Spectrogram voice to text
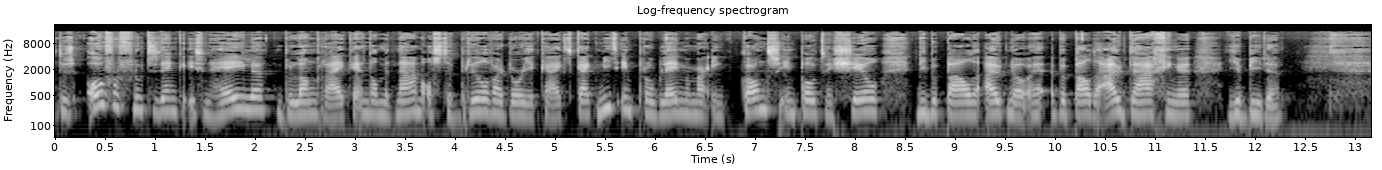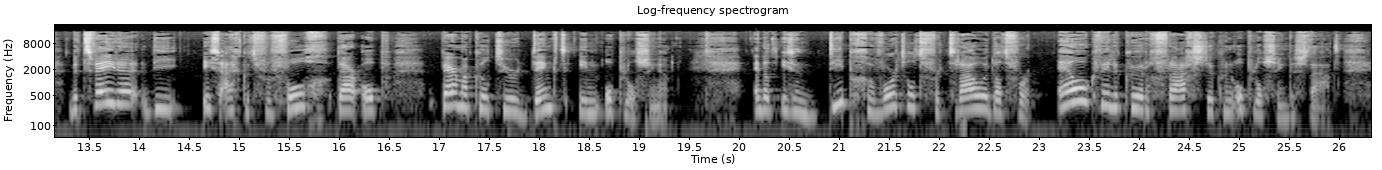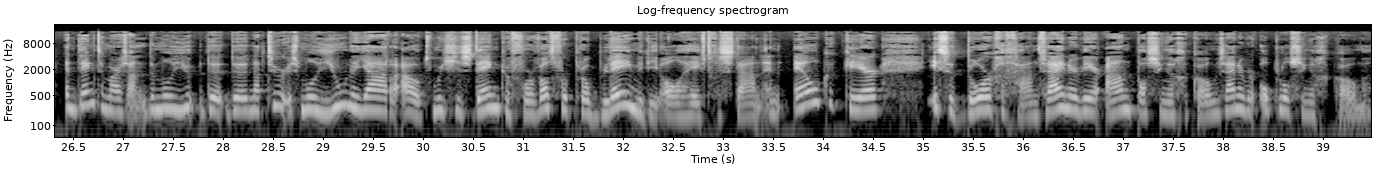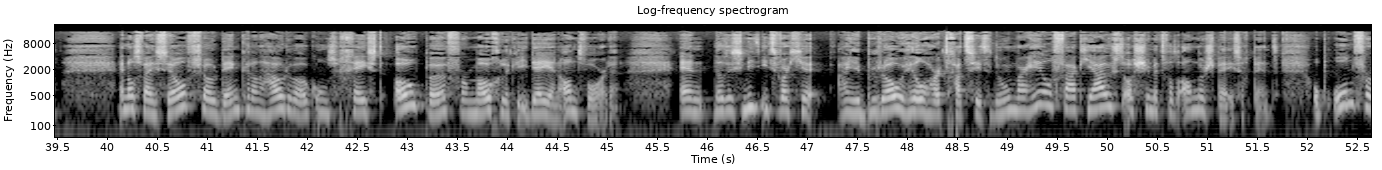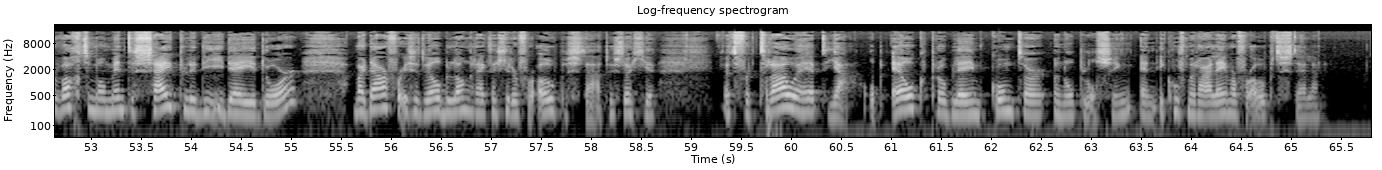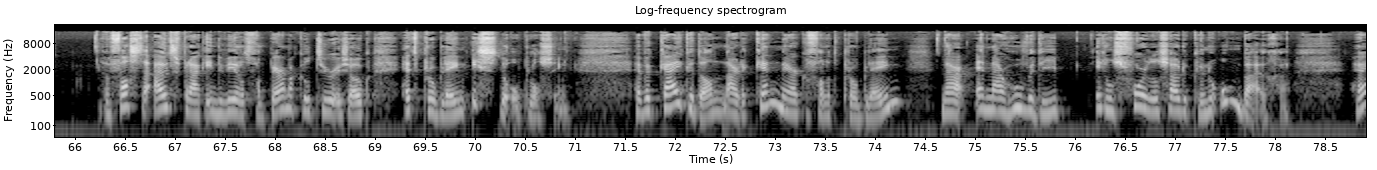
Dus overvloedsdenken is een hele belangrijke. En dan met name als de bril waardoor je kijkt. Kijk niet in problemen, maar in kansen, in potentieel die bepaalde, bepaalde uitdagingen je bieden. De tweede die is eigenlijk het vervolg daarop. Permacultuur denkt in oplossingen. En dat is een diep geworteld vertrouwen dat voor elk willekeurig vraagstuk een oplossing bestaat. En denk er maar eens aan, de, de, de natuur is miljoenen jaren oud. Moet je eens denken voor wat voor problemen die al heeft gestaan. En elke keer is het doorgegaan. Zijn er weer aanpassingen gekomen? Zijn er weer oplossingen gekomen? En als wij zelf zo denken, dan houden we ook onze geest open voor mogelijke ideeën en antwoorden. En dat is niet iets wat je aan je bureau heel hard gaat zitten doen, maar heel vaak juist als je met wat anders bezig bent. Op onverwachte momenten sijpelen die ideeën door, maar daarvoor is het wel belangrijk dat je ervoor open staat. Dus dat je het vertrouwen hebt, ja, op elk probleem komt er een oplossing en ik hoef me daar alleen maar voor open te stellen. Een vaste uitspraak in de wereld van permacultuur is ook: het probleem is de oplossing. En we kijken dan naar de kenmerken van het probleem naar, en naar hoe we die in ons voordeel zouden kunnen ombuigen.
